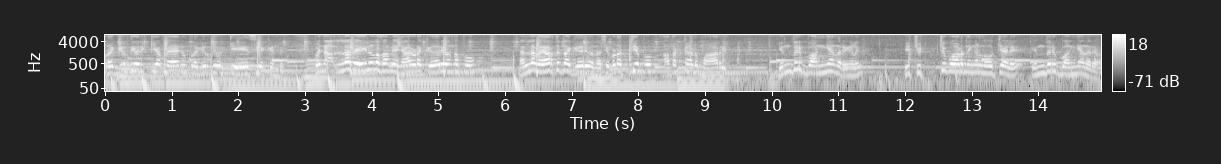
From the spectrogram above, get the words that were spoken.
പ്രകൃതി ഒരുക്കിയ ഫാനും പ്രകൃതി ഒരുക്കിയ എ സി ഒക്കെ ഉണ്ട്. ഇപ്പൊ നല്ല വെയിലുള്ള സമയം. ഞാനിവിടെ കയറി വന്നപ്പോൾ നല്ല വേർത്തിട്ടാണ് കയറി വന്നത്. പക്ഷെ ഇവിടെ എത്തിയപ്പോൾ അതൊക്കെ അത് മാറി. എന്തൊരു ഭംഗിയാണെന്നറിയോ നിങ്ങൾ ഈ ചുറ്റുപാട് നിങ്ങൾ നോക്കിയാൽ എന്തൊരു ഭംഗിയാണെന്നറിയോ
